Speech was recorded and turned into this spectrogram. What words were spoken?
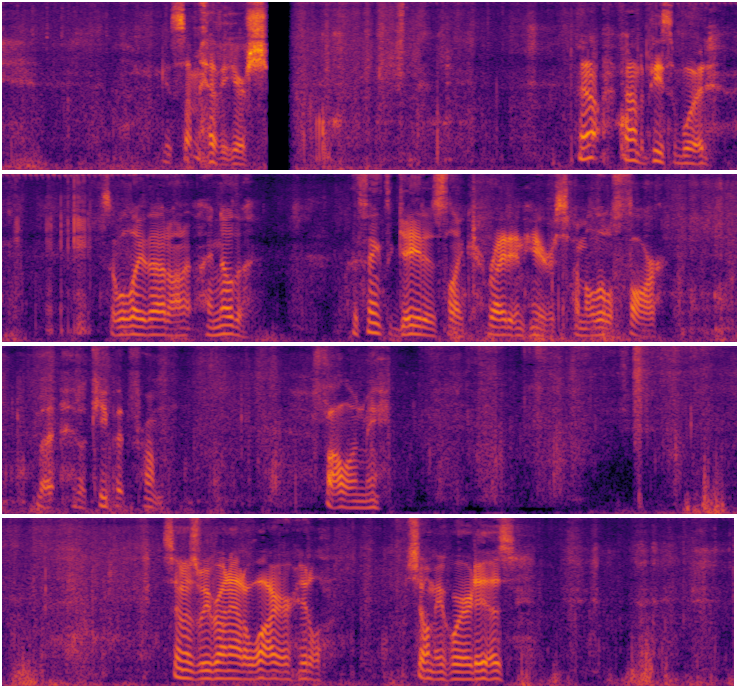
get something heavy here. Well, found a piece of wood, so we'll lay that on it. I know the, I think the gate is like right in here, so I'm a little far, but it'll keep it from following me. As soon as we run out of wire, it'll show me where it is.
